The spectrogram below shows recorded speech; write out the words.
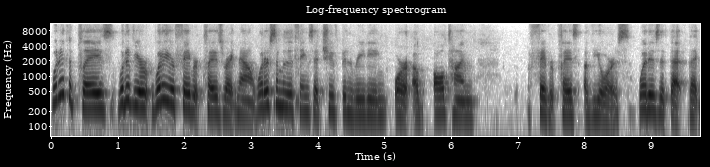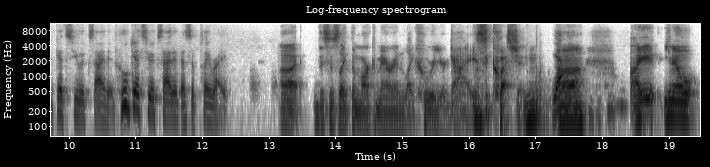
What are the plays? What are your What are your favorite plays right now? What are some of the things that you've been reading or of all time? favorite plays of yours what is it that that gets you excited who gets you excited as a playwright uh, this is like the Marc Maron, like, who are your guys question. Yeah. Uh, I, you know,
